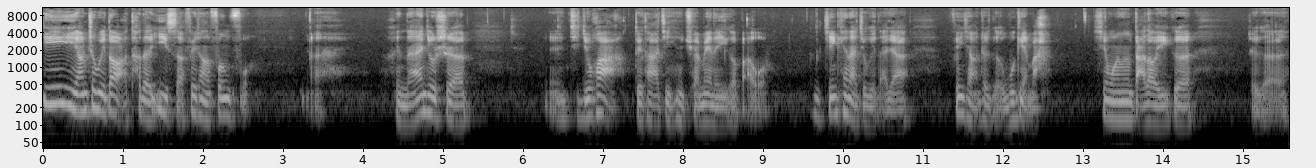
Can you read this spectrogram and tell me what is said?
阴阴阳之谓道啊，它的意思非常的丰富，哎，很难就是嗯几句话对它进行全面的一个把握。今天呢，就给大家分享这个五点吧。希望能达到一个这个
